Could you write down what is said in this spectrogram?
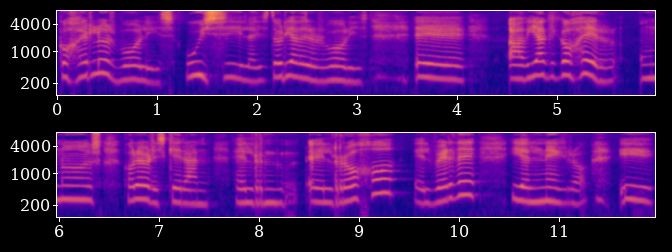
coger los bolis. Uy sí la historia de los bolis. Eh, había que coger unos colores que eran el, el rojo, el verde y el negro. Y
